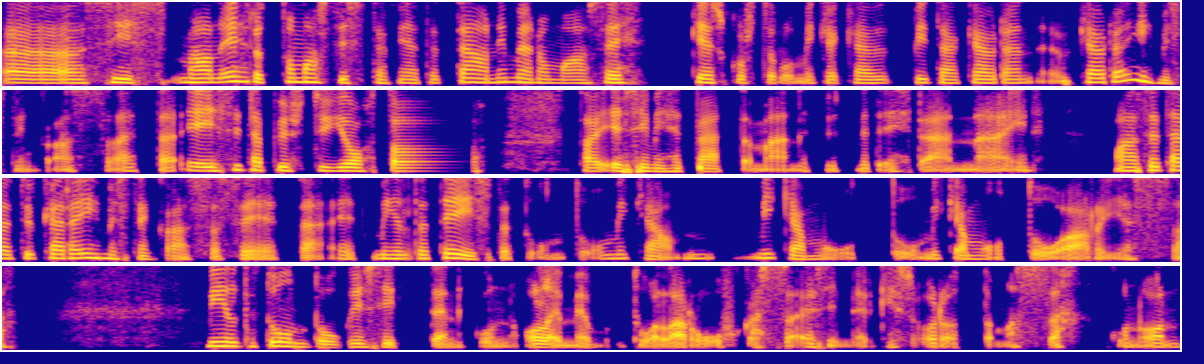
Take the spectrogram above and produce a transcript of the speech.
Ää, siis mä olen ehdottomasti sitä mieltä, että tämä on nimenomaan se keskustelu, mikä käy, pitää käydä, käydä ihmisten kanssa, että ei sitä pysty johto tai esimiehet päättämään, että nyt me tehdään näin, vaan se täytyy käydä ihmisten kanssa se, että, että miltä teistä tuntuu, mikä, mikä muuttuu, mikä muuttuu arjessa. Miltä tuntuukin sitten, kun olemme tuolla ruuhkassa esimerkiksi odottamassa, kun on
